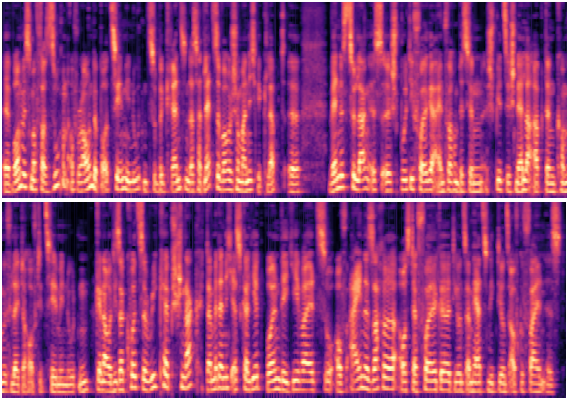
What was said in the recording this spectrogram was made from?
äh, wollen wir es mal versuchen, auf roundabout zehn Minuten zu begrenzen. Das hat letzte Woche schon mal nicht geklappt. Äh, wenn es zu lang ist, äh, spult die Folge einfach ein bisschen, spielt sie schneller ab, dann kommen wir vielleicht auch auf die zehn Minuten. Genau, dieser kurze Recap-Schnack, damit er nicht eskaliert, wollen wir jeweils so auf eine Sache aus der Folge, die uns am Herzen liegt, die uns aufgefallen ist,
